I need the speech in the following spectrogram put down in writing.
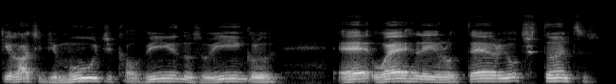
quilate de Moody, Calvino, Zwingli, Wesley, Lutero e outros tantos,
